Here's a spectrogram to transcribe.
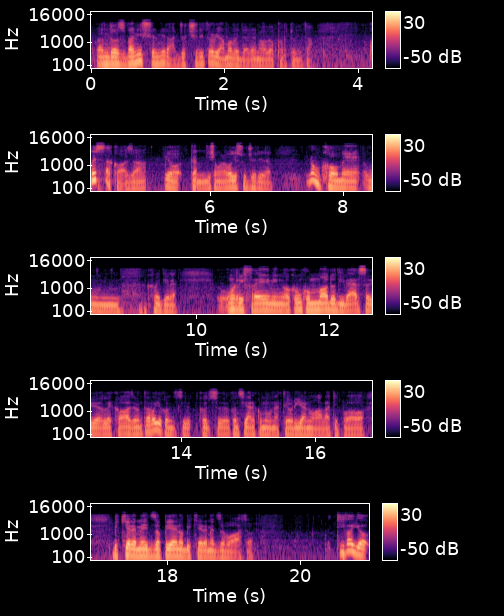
quando svanisce il miraggio, ci ritroviamo a vedere nuove opportunità. Questa cosa io diciamo, la voglio suggerire non come un, come dire, un reframing o comunque un modo diverso di vedere le cose, non te la voglio consigliare come una teoria nuova, tipo bicchiere mezzo pieno, bicchiere mezzo vuoto. Ti voglio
